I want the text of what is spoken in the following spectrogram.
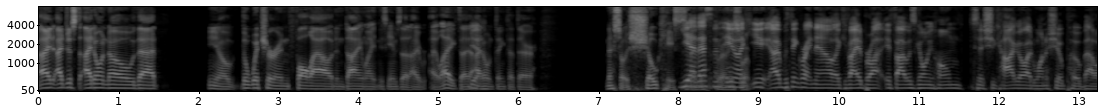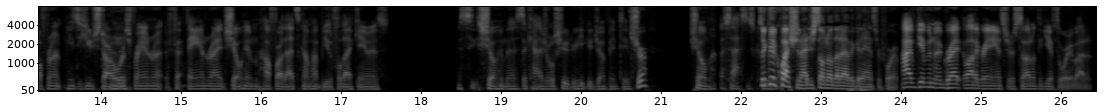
I, I just, I don't know that, you know, The Witcher and Fallout and Dying Light and these games that I, I liked. I, Yeah. I don't think that they're necessarily showcases. Yeah, that's the you know, like I would think right now, like if I had brought, if I was going home to Chicago, I'd want to show Poe Battlefront. He's a huge Star Mhm. Wars fan, f- fan, right? Show him how far that's come, how beautiful that game is. See, show him that it's a casual shooter he could jump into. Sure. Show him Assassin's Creed. It's a good question. I just don't know that I have a good answer for it. I've given a great, a lot of great answers, so I don't think you have to worry about it.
